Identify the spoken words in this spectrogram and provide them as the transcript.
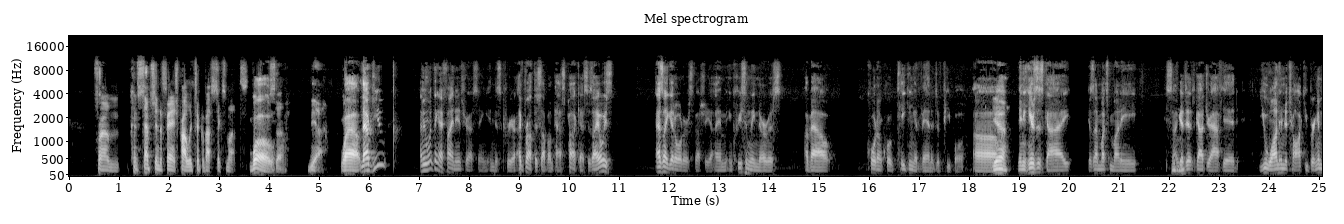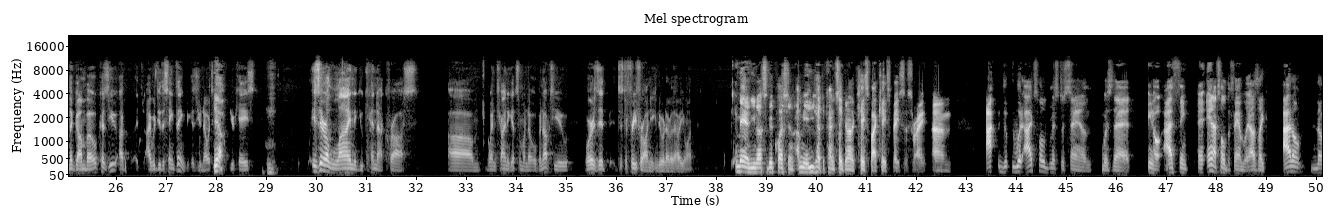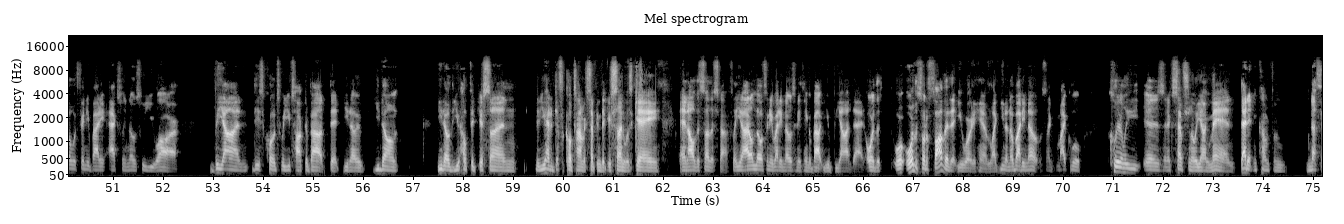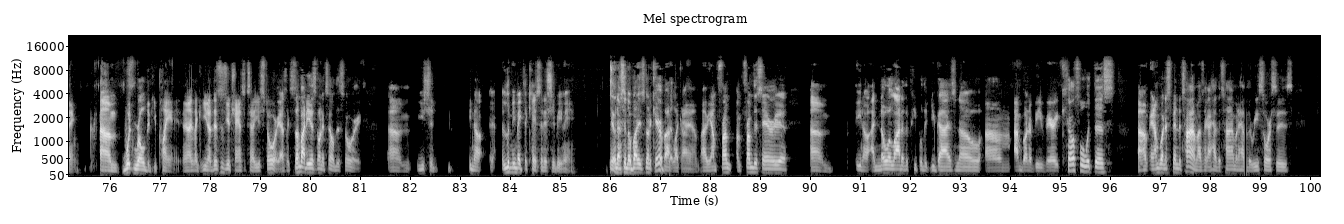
from conception to finish probably took about six months. Whoa. So, yeah. Wow. Now, do you I mean, one thing I find interesting in this career, I've brought this up on past podcasts, is I always, as I get older, especially, I am increasingly nervous about quote unquote taking advantage of people. Um, Yeah. Meaning, here's this guy, he doesn't have much money, his son Mhm. gets got drafted. You want him to talk, you bring him the gumbo because you, I, I would do the same thing because you know it's Yeah. your case. Is there a line that you cannot cross um, when trying to get someone to open up to you, or is it just a free for all and you can do whatever the hell you want? Man, you know, that's a good question. I mean, you have to kind of take it on a case by case basis, right? Um, I, th- what I told Mr. Sam was that, you know, I think, and, and I told the family, I was like, I don't know if anybody actually knows who you are beyond these quotes where you talked about that, you know, you don't, you know, you hope that your son, that you had a difficult time accepting that your son was gay and all this other stuff. Like, you know, I don't know if anybody knows anything about you beyond that or the, or, or the sort of father that you were to him. Like, you know, nobody knows. Like Michael clearly is an exceptional young man. That didn't come from nothing. Um, what role did you play in it? And I was like, you know, this is your chance to tell your story. I was like, somebody is going to tell this story. Um, you should, you know, let me make the case that it should be me. And I said, nobody's going to care about it like I am. I mean, I'm from, I'm from this area. Um, you know, I know a lot of the people that you guys know. Um, I'm going to be very careful with this. Um, and I'm going to spend the time. I was like, I have the time and I have the resources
